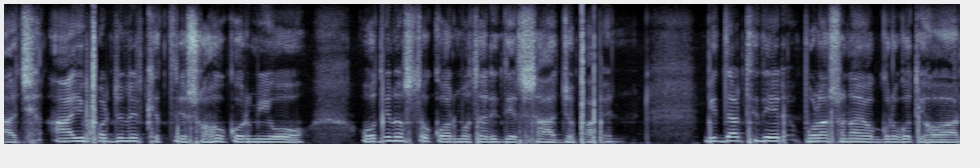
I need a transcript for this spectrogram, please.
আজ আয় উপার্জনের ক্ষেত্রে সহকর্মী ও অধীনস্থ কর্মচারীদের সাহায্য পাবেন। বিদ্যার্থীদের পড়াশোনায় অগ্রগতি হওয়ার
